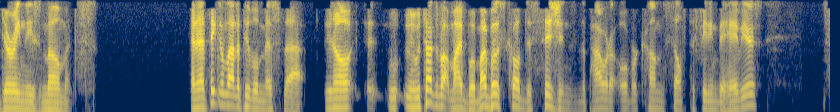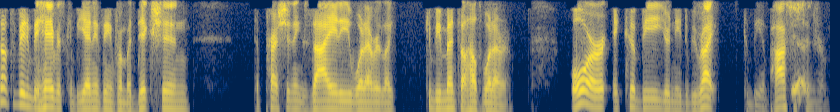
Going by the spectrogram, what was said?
during these moments. And I think a lot of people miss that. you know, eh, we talked about my book. My book's called Decisions: The Power to Overcome Self-Defeating Behaviors. Self-defeating behaviors can be anything from addiction, depression, anxiety, whatever. Like, it could be mental health, whatever. Or it could be your need to be right. It could be imposter Yes. syndrome.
